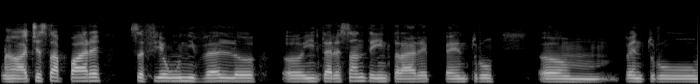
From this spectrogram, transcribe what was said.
acesta pare să fie un nivel uh, interesant de intrare pentru, um, pentru,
